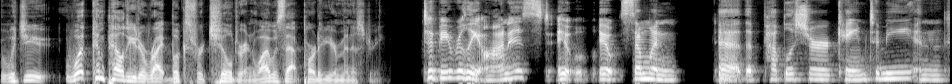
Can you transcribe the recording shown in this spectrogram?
Would you? What compelled you to write books for children? Why was that part of your ministry? to be really honest, it it someone uh, the publisher came to me and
